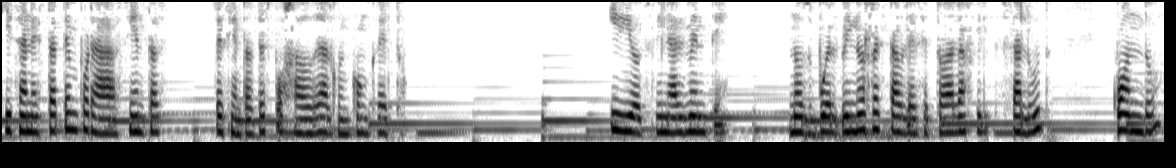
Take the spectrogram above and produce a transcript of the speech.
Quizá en esta temporada sientas, te sientas despojado de algo en concreto. Y Dios finalmente nos vuelve y nos restablece toda la salud cuando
